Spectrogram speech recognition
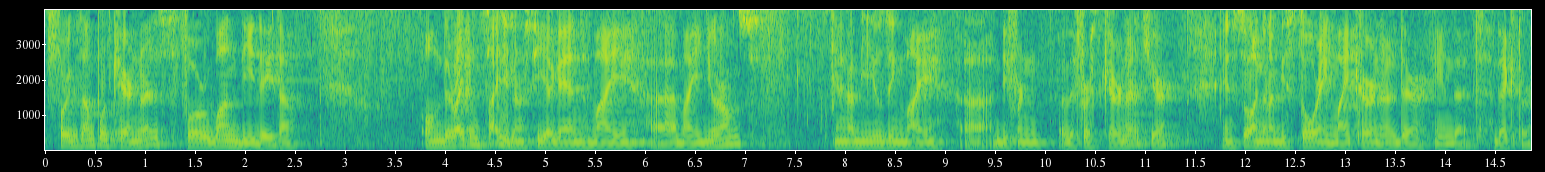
for example, kernels for 1D data. On the right-hand side, you're going to see again my, uh, my neurons. I'm going to be using my uh, different, uh, the first kernel here. And so I'm going to be storing my kernel there in that vector.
